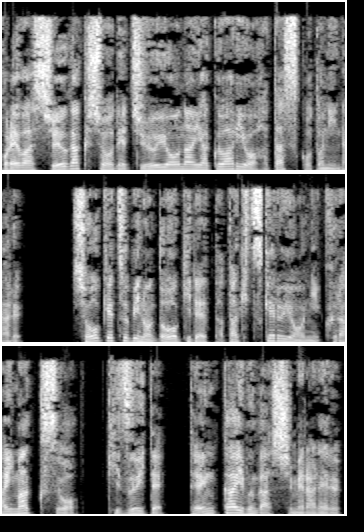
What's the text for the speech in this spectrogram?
これは修学賞で重要な役割を果たすことになる。小決日の同期で叩きつけるようにクライマックスを築いて展開部が締められる。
